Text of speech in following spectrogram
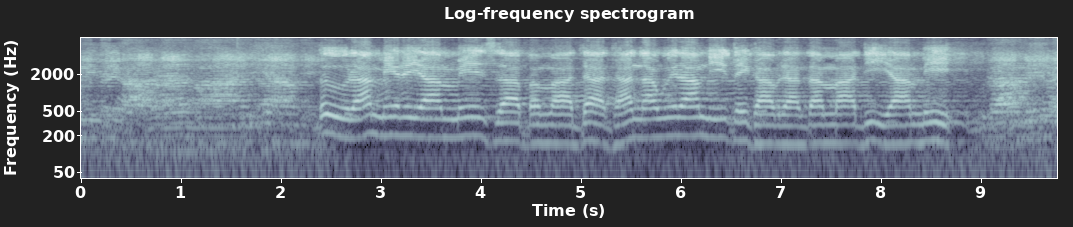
မိ သိက္ခာပဒံသမ္မာတိယာမိသုရမေရ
